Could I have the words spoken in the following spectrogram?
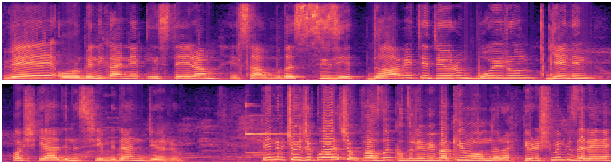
Ve Organik Annem Instagram hesabımı da sizi davet ediyorum. Buyurun gelin hoş geldiniz şimdiden diyorum. Benim çocuklar çok fazla kuduruyor. Bir bakayım onlara. Görüşmek üzere.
